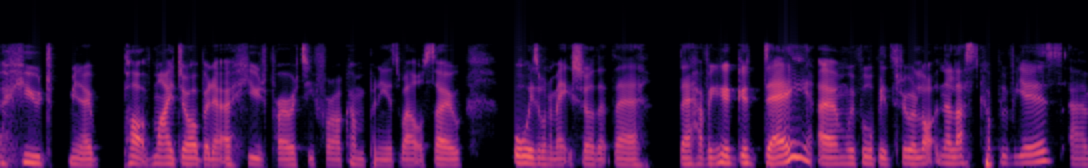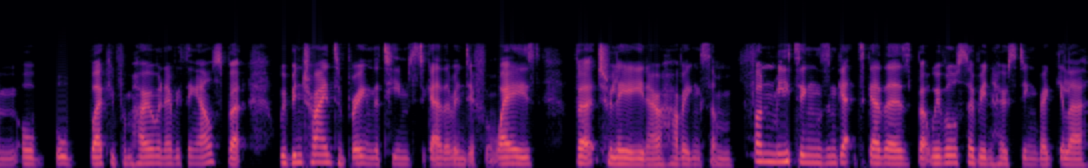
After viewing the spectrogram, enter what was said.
a huge, you know, part of my job and a huge priority for our company as well. So always want to make sure that they're they're having a good day. Um, we've all been through a lot in the last couple of years, um, all, all working from home and everything else. But we've been trying to bring the teams together in different ways, virtually, you know, having some fun meetings and get-togethers. But we've also been hosting regular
